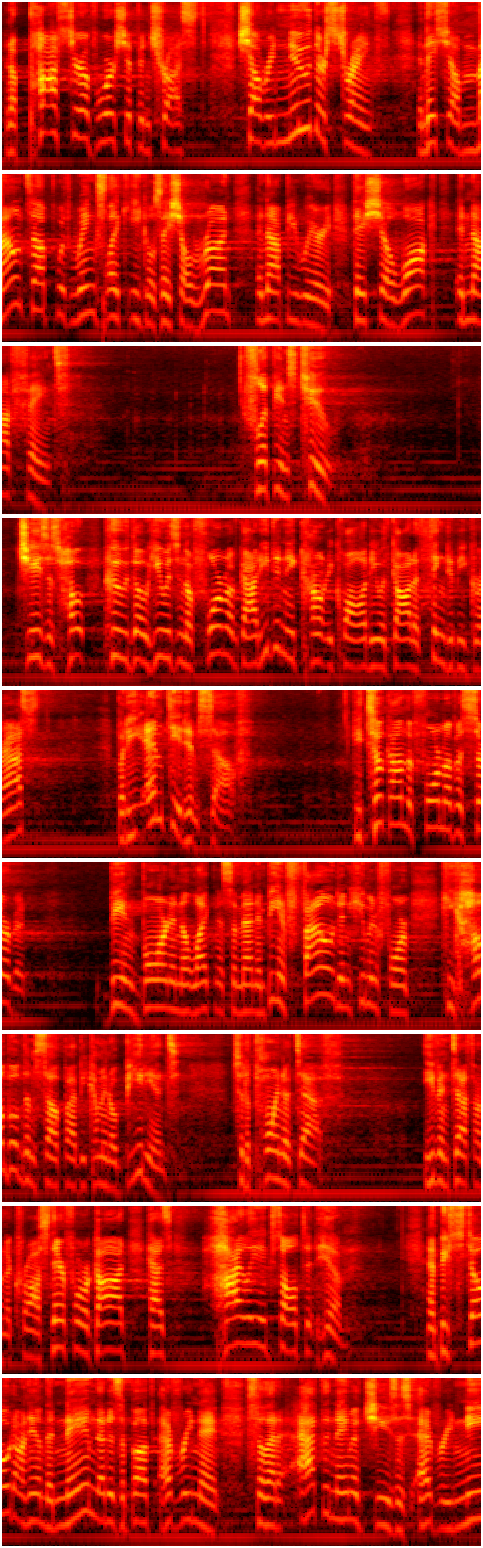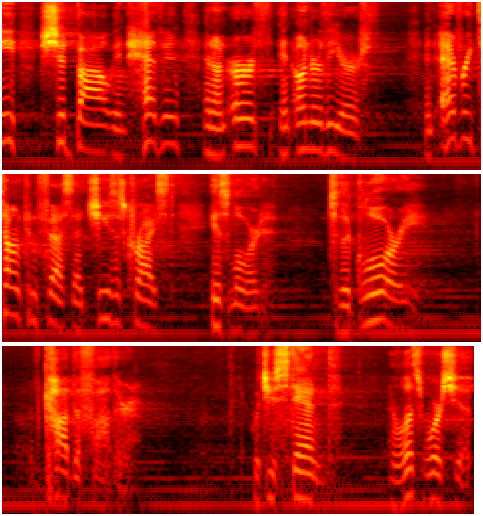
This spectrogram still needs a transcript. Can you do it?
in a posture of worship and trust shall renew their strength, and they shall mount up with wings like eagles. They shall run and not be weary, they shall walk and not faint. Philippians 2 Jesus, who, though he was in the form of God, he didn't count equality with God a thing to be grasped, but he emptied himself. He took on the form of a servant, being born in the likeness of men, and being found in human form, he humbled himself by becoming obedient to the point of death, even death on the cross. Therefore, God has highly exalted him and bestowed on him the name that is above every name, so that at the name of Jesus every knee should bow in heaven and on earth and under the earth, and every tongue confess that Jesus Christ is Lord, to the glory of God the Father. Would you stand and let's worship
